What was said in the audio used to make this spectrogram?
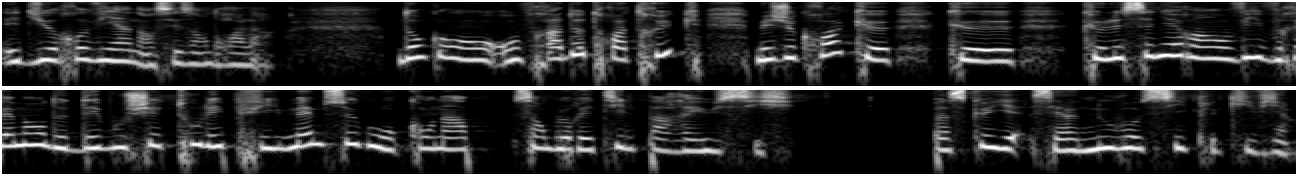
Et Dieu revient dans ces endroits-là. Donc on, fera deux, trois trucs, mais je crois que, le Seigneur a envie vraiment de déboucher tous les puits, même ceux qu'on n'a, semblerait-il, pas réussi. Parce que c'est un nouveau cycle qui vient.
